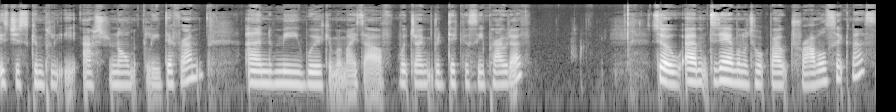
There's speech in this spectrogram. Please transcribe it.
is just completely astronomically different, and me working with myself, which I'm ridiculously proud of. So, um, today I want to talk about travel sickness.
